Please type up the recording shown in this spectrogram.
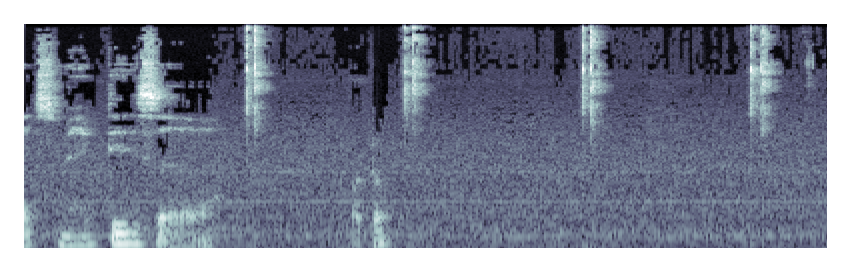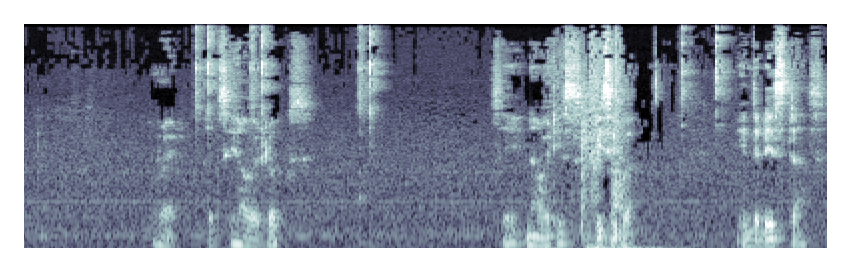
let's make this uh, auto. Right let's see how it looks. See now it is visible in the distance.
